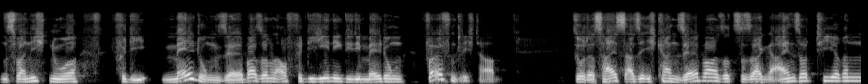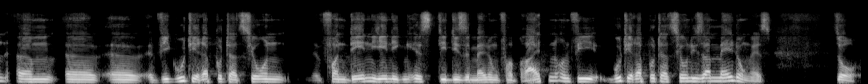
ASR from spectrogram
Und zwar nicht nur für die Meldung selber, sondern auch für diejenigen, die die Meldung veröffentlicht haben. So, das heißt also, ich kann selber sozusagen einsortieren, ähm, äh, äh, wie gut die Reputation von denjenigen ist, die diese Meldung verbreiten und wie gut die Reputation dieser Meldung ist. So,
